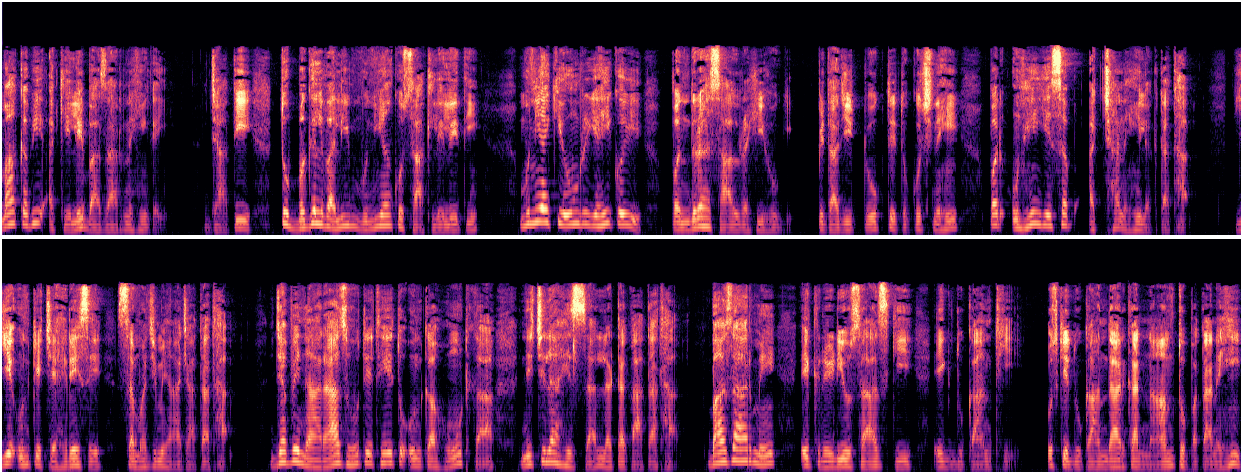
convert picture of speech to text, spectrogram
माँ कभी अकेले बाज़ार नहीं गई। जाती तो बगल वाली मुनिया को साथ ले लेती। मुनिया की उम्र यही कोई पंद्रह साल रही होगी। पिताजी टोकते तो कुछ नहीं, पर उन्हें यह सब अच्छा नहीं लगता था। ये उनके चेहरे से समझ में आ जाता था। जब वे नाराज़ होते थे तो उनका होंठ का निचला हिस्सा लटक आता था। बाज़ार में एक रेडियो साज की एक दुकान थी। उसके दुकानदार का नाम तो पता नहीं,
